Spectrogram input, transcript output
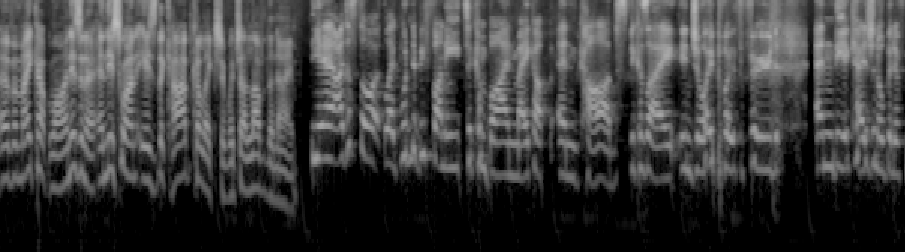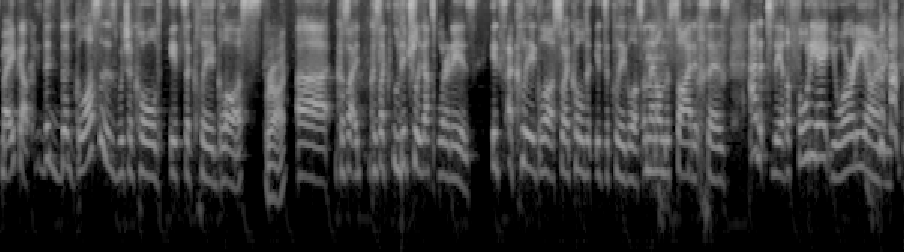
of a makeup line, isn't it? And this one is the Carb Collection, which I love the name. Yeah, I just thought, like, wouldn't it be funny to combine makeup and carbs because I enjoy both food and the occasional bit of makeup. The, the glosses, which are called "It's a Clear Gloss," Right. because I because like literally that's what it is. It's a clear gloss, so I called it "It's a Clear Gloss," and then on the side it says, "Add it to the other forty-eight you already own."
